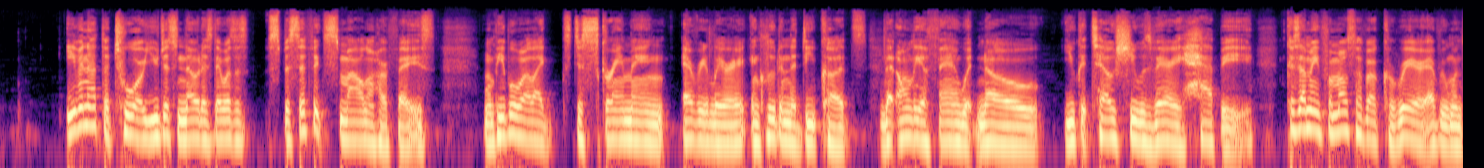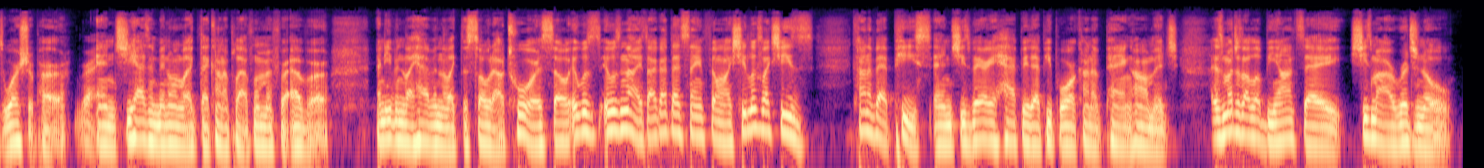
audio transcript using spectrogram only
even at the tour, you just noticed there was a specific smile on her face when people were like just screaming every lyric, including the deep cuts that only a fan would know you could tell she was very happy. Cause I mean, for most of her career, everyone's worship her. Right. And she hasn't been on like that kind of platform in forever. And even like having like the sold out tours. So it was, it was nice. I got that same feeling. Like she looks like she's kind of at peace and she's very happy that people are kind of paying homage. As much as I love Beyonce, she's my original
